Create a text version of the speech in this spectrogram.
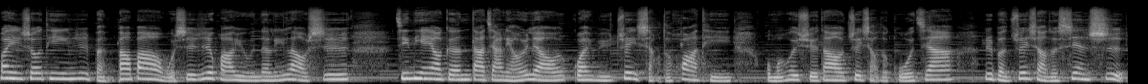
欢迎收听《日本报报》，我是日华语文的李老师。今天要跟大家聊一聊关于最小的话题。我们会学到最小的国家——日本最小的县市，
